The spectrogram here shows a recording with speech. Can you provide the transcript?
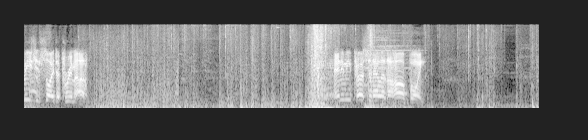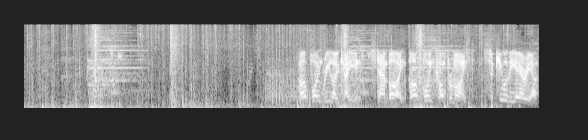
point. inside the perimeter. Enemy personnel at the hard point. Hard point relocating. Stand by. Hard point compromised. Secure the area.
